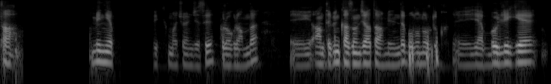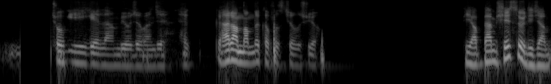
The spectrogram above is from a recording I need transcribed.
tahmin yaptık maç öncesi programda. E, Antep'in kazanacağı tahmininde bulunurduk. E, ya bu lige çok iyi gelen bir hoca bence. Her anlamda kafası çalışıyor. Ya ben bir şey söyleyeceğim.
